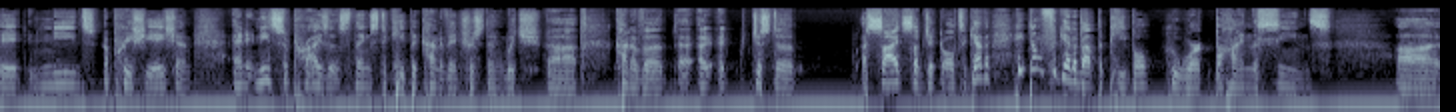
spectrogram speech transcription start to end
It needs appreciation, and it needs surprises, things to keep it kind of interesting. Which uh, kind of a, a, a just a a side subject altogether. Hey, don't forget about the people who work behind the scenes uh,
